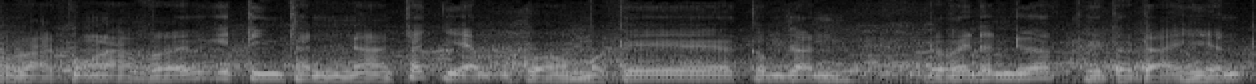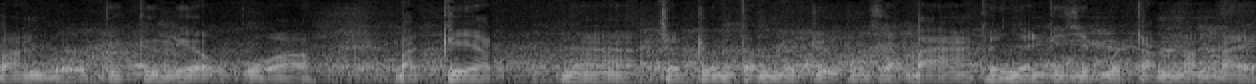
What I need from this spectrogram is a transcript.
và cũng là với cái tinh thần à, trách nhiệm của một cái công dân đối với đất nước thì tôi đã hiến toàn bộ cái tư liệu của bác Kiệt à, cho Trung tâm Lưu trữ Quốc gia 3 thì nhân cái dịp 100 năm này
